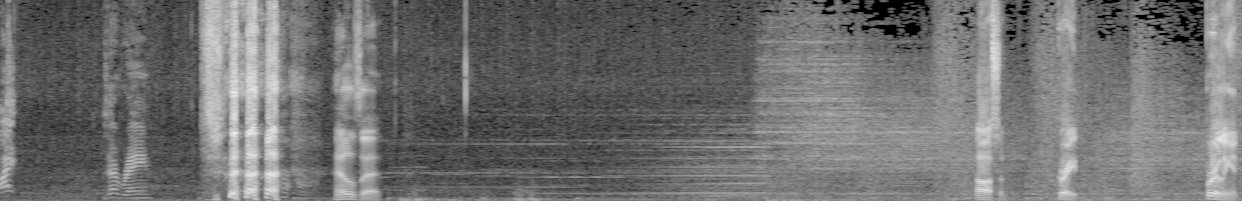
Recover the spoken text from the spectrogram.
I. Is that rain? Hell's that? Awesome. Great. Brilliant.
